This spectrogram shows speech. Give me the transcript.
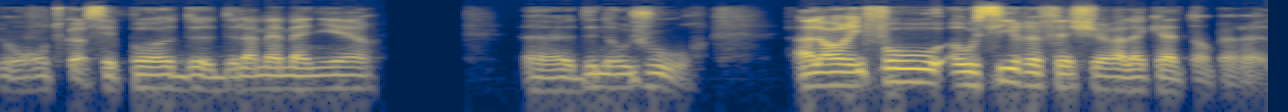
En tout cas, c'est pas de, la même manière euh, de nos jours. Alors, il faut aussi réfléchir à la cadre temporelle.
